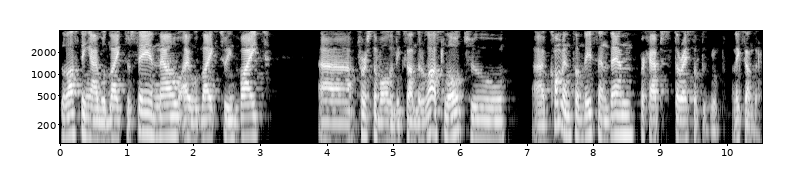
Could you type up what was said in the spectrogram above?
the last thing I would like to say. And now I would like to invite, uh, first of all, Alexander Laszlo to uh, comment on this, and then perhaps the rest of the group. Alexander.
